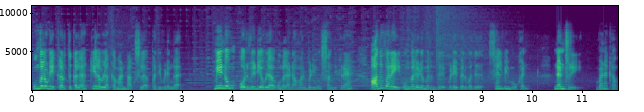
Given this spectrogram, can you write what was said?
உங்களுடைய கருத்துக்களை கீழே உள்ள கமெண்ட் பாக்ஸில் பதிவிடுங்க. மீண்டும் ஒரு வீடியோவில் உங்களை நான் மறுபடியும் சந்திக்கிறேன். அதுவரை உங்களிடமிருந்து விடைபெறுவது செல்வி மோகன் நன்றி வணக்கம்.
